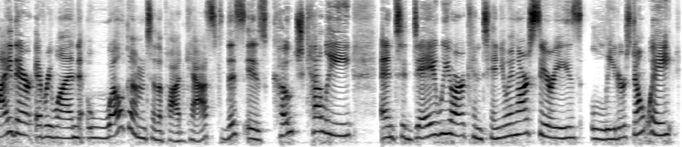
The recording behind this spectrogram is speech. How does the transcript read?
Hi there, everyone. Welcome to the podcast. This is Coach Kelly, and today we are continuing our series, Leaders Don't Wait.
